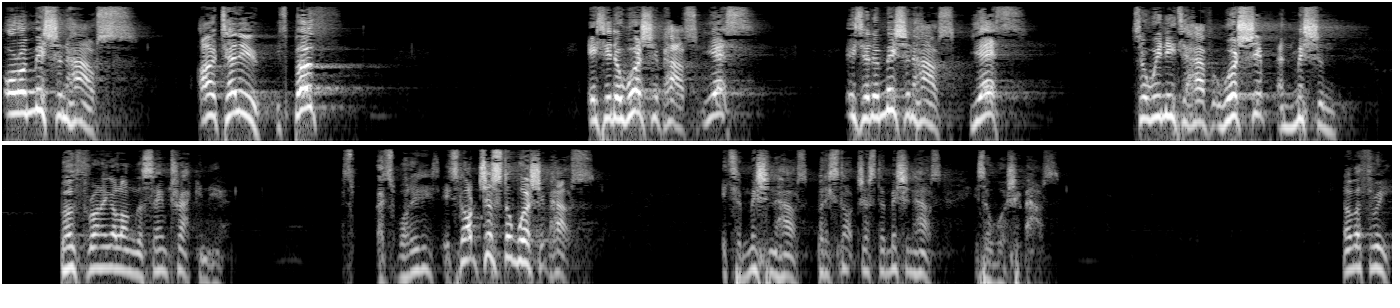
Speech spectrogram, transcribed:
or a mission house? I tell you, it's both. Is it a worship house? Yes. Is it a mission house? Yes. So we need to have worship and mission both running along the same track in here. That's, what it is. It's not just a worship house. It's a mission house, but it's not just a mission house. It's a worship house. Number three,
